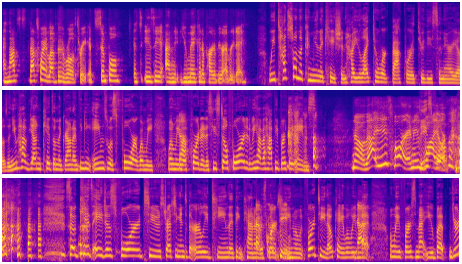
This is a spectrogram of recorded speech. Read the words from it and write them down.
and that's that's why i love the rule of three it's simple it's easy and you make it a part of your everyday we touched on the communication, how you like to work backward through these scenarios. And you have young kids on the ground. I'm thinking Ames was four when we when we yeah. recorded. Is he still four? did we have a happy birthday, Ames? No, that he's four and he's, he's wild. so kids ages four to stretching into the early teens. I think Tanner At was 14. 13 when we 14. Okay, when we yeah. met when we first met you, but you're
